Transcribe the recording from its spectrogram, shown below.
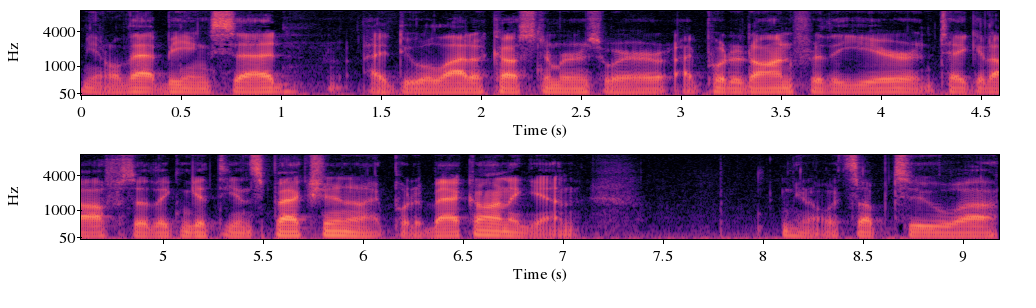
you know, that being said, I do a lot of customers where I put it on for the year and take it off so they can get the inspection, and I put it back on again. You know, it's up to uh,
